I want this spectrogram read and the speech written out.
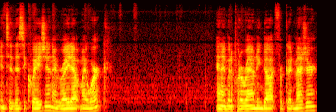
into this equation. I write out my work, and I'm going to put a rounding dot for good measure.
